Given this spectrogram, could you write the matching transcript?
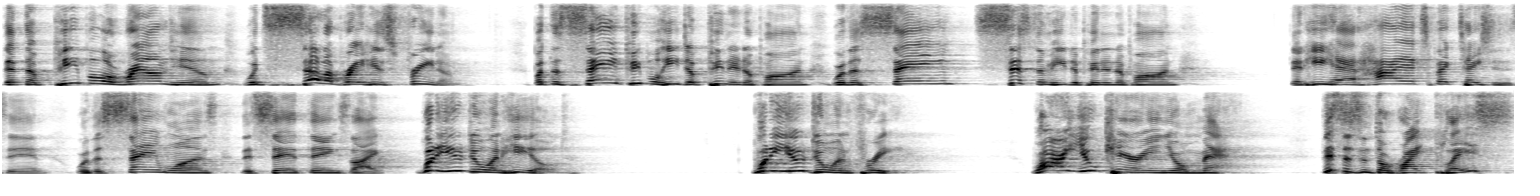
that the people around him would celebrate his freedom. But the same people he depended upon were the same system he depended upon that he had high expectations in, were the same ones that said things like, What are you doing healed? What are you doing free? Why are you carrying your mat? This isn't the right place.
